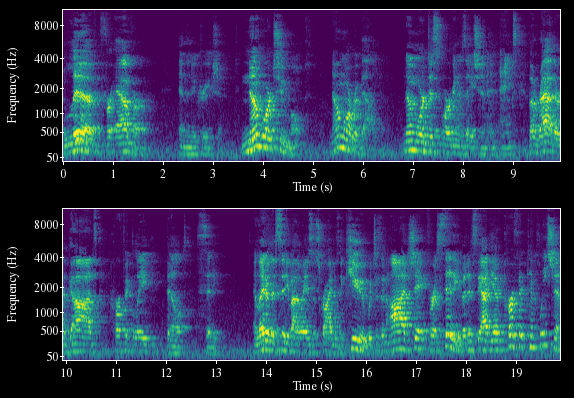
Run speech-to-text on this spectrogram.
live forever in the new creation. No more tumult, no more rebellion, no more disorganization and angst, but rather God's perfectly built city. And later, this city, by the way, is described as a cube, which is an odd shape for a city, but it's the idea of perfect completion.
